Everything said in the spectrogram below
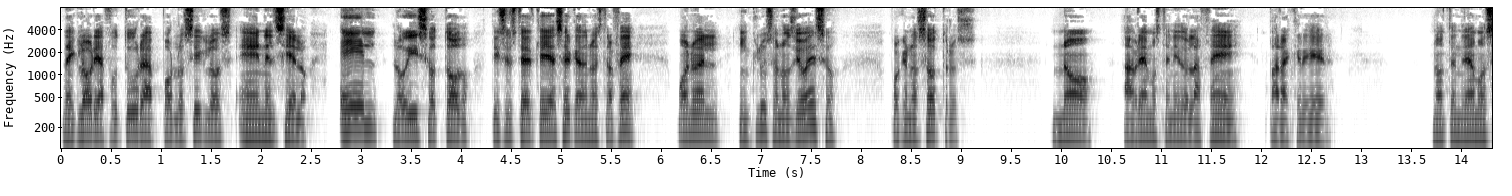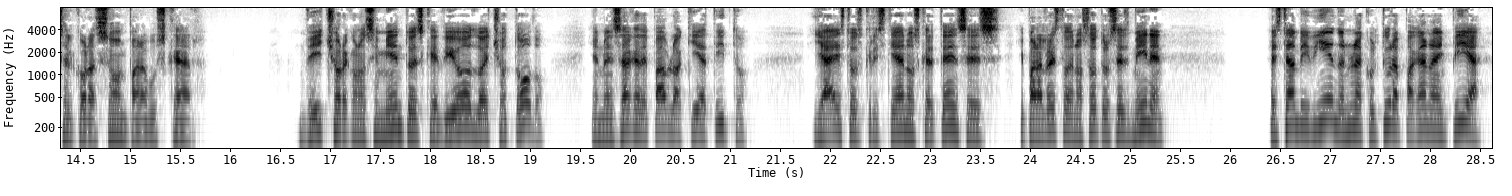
de gloria futura por los siglos en el cielo. Él lo hizo todo. Dice usted que hay acerca de nuestra fe. Bueno, Él incluso nos dio eso, porque nosotros no habríamos tenido la fe para creer no tendríamos el corazón para buscar. Dicho reconocimiento es que Dios lo ha hecho todo. Y el mensaje de Pablo aquí a Tito y a estos cristianos cretenses y para el resto de nosotros es, miren, están viviendo en una cultura pagana impía.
